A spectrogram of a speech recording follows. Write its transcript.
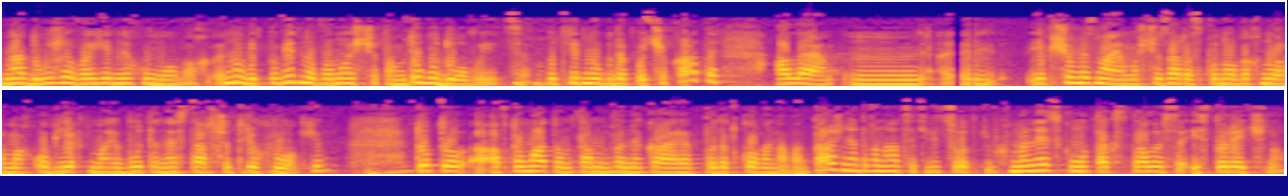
на дуже вигідних умовах. Ну, відповідно, воно ще там добудовується. Потрібно буде почекати. Але м, е, якщо ми знаємо, що зараз по нових нормах об'єкт має бути не старше трьох років, тобто автоматом там виникає податкове навантаження 12%. В Хмельницькому так склалося історично,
